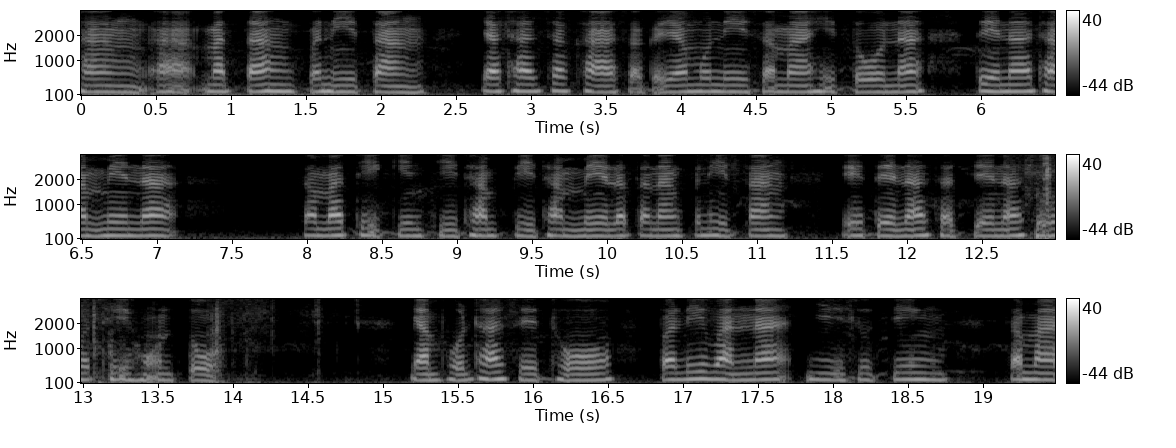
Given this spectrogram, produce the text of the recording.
คังอะมัตตังปณีตัง ยะทัสสคาสกยมุนีสมาหิโตนะเตนะธรรมเมนะสมัติกินจีธรรมปีธรรมเมรัตนังปณีตัง เอเตนะสัจเจนะสุวัติโหนตุยัมพุทธเสโธปริวันนะยีสุจิง สมา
